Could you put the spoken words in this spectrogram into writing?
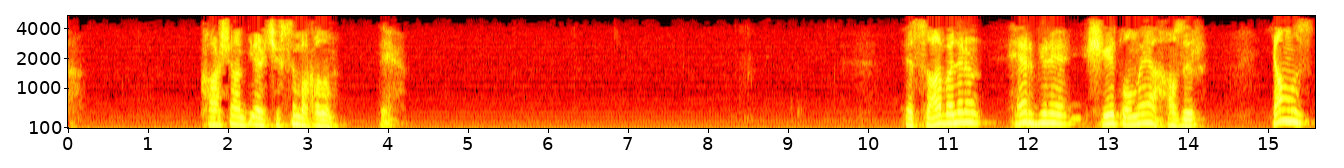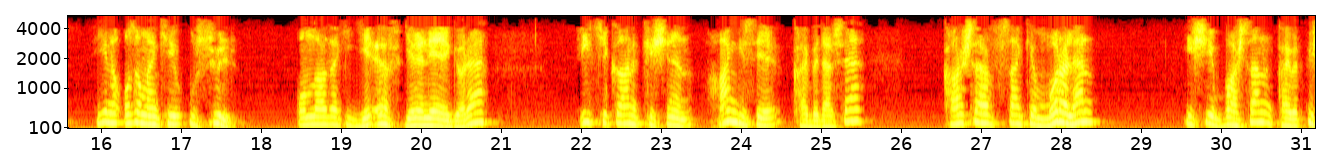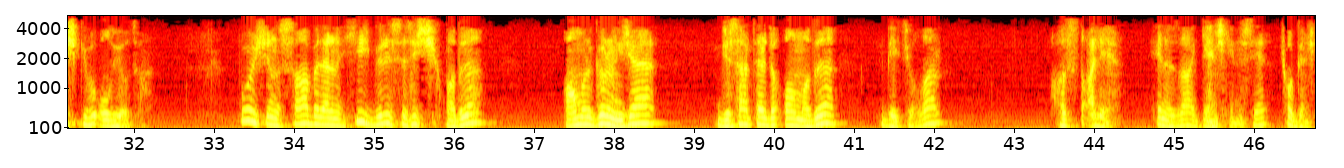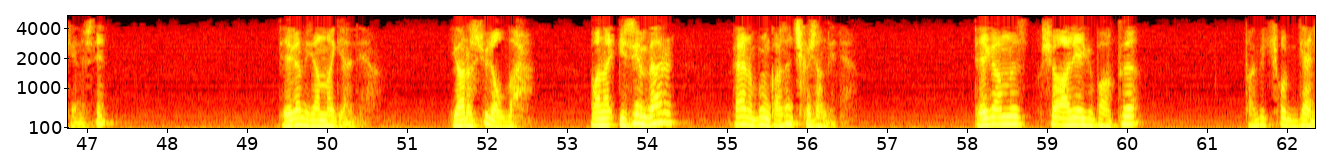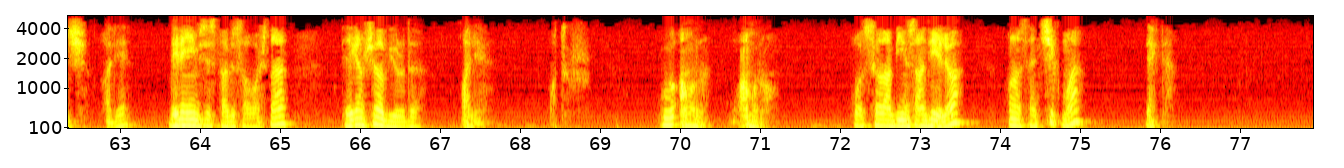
Karşıdan bir er çıksın bakalım diye. E, sahabelerin her biri şehit olmaya hazır. Yalnız yine o zamanki usul onlardaki YF geleneğe göre ilk çıkan kişinin hangisi kaybederse karşı taraf sanki moralen işi baştan kaybetmiş gibi oluyordu. Bu için sahabelerin hiçbiri sesi çıkmadı. Amr'ı görünce cesaretleri de olmadı. Bekliyorlar. Hazreti Ali henüz daha genç kendisi. Çok genç kendisi. Peygamber yanına geldi. Ya Resulallah bana izin ver ben bunun karşısına çıkacağım dedi. Peygamberimiz şu Ali'ye bir baktı. Tabi çok genç Ali. Deneyimsiz tabi savaşta. Peygamber şöyle buyurdu. Ali otur. Bu Amr. Bu Amr o. O sıradan bir insan değil o. Ona sen çıkma. Bekle.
